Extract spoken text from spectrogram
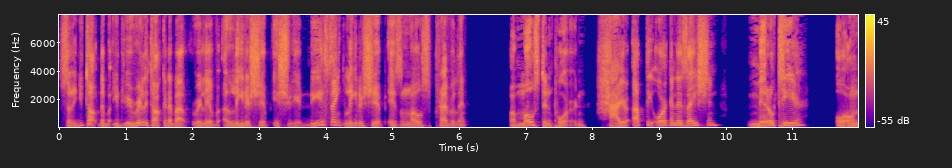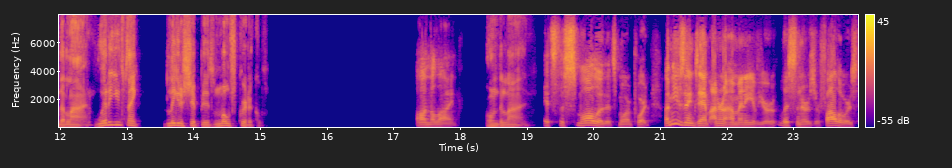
So you talked about you, are really talking about really a leadership issue here. Do you think leadership is most prevalent or most important higher up the organization, middle tier, or on the line? Where do you think leadership is most critical? On the line. On the line. It's the smaller that's more important. Let me use an example. I don't know how many of your listeners or followers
